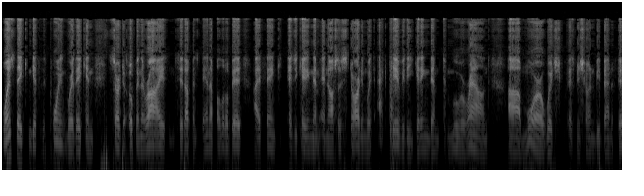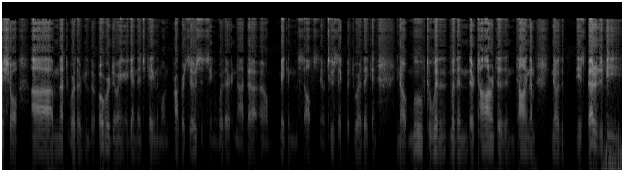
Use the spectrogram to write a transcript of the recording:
Once they can get to the point where they can start to open their eyes and sit up and stand up a little bit, I think educating them and also starting with activity, getting them to move around uh, more, which has been shown to be beneficial, um, not to where they're, they're, overdoing, again, educating them on proper dosing where they're not uh, um, making themselves you know, too sick, but where they can you know, move to within, within their tolerances and telling them you know, the, it's better to be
